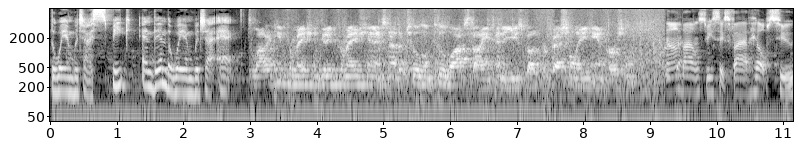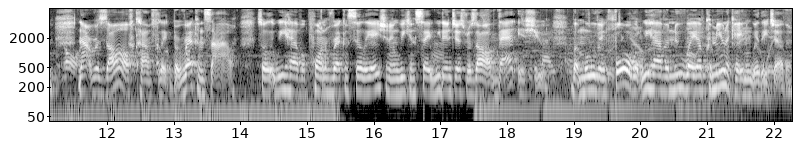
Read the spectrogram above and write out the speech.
the way in which I speak, and then the way in which I act. A lot of information, good information. It's another tool in toolbox that I intend to use both professionally and personally. Nonviolence 365 helps to not resolve conflict, but reconcile so that we have a point of reconciliation and we can say we didn't just resolve that issue, but moving forward, we have a new way of communicating with each other.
